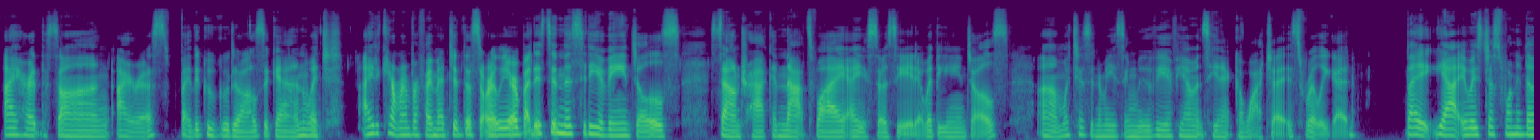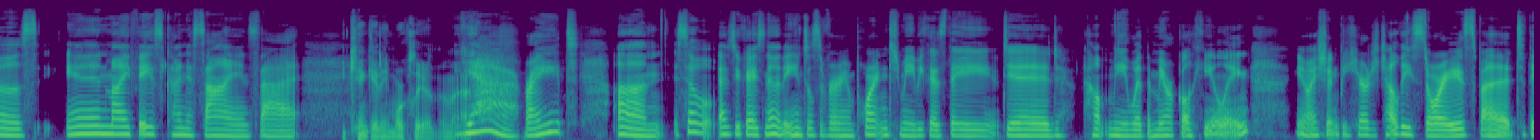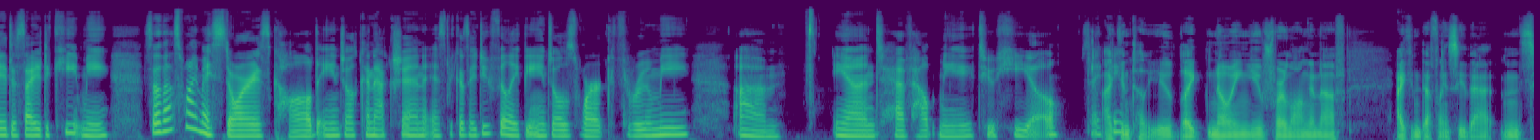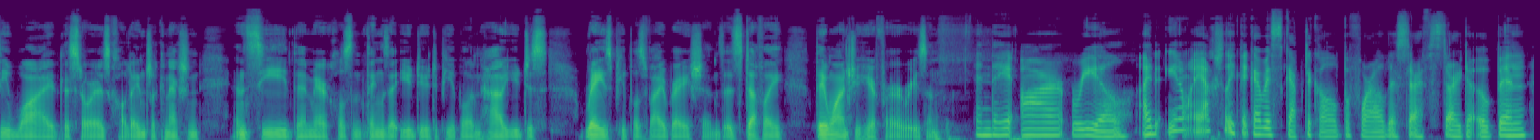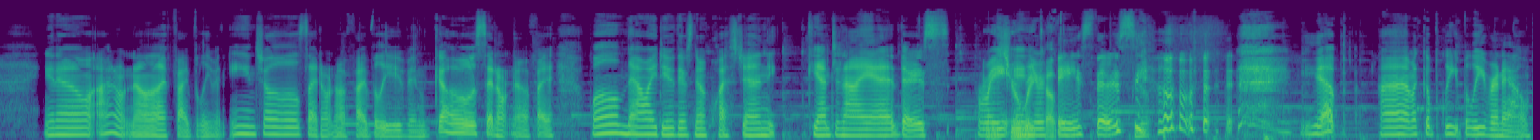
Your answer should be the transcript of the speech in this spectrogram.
I heard the song Iris by the Goo Goo Dolls again, which I can't remember if I mentioned this earlier, but it's in the City of Angels soundtrack, and that's why I associate it with the Angels, um, which is an amazing movie. If you haven't seen it, go watch it. It's really good. But yeah, it was just one of those in my face kind of signs that you can't get any more clear than that. Yeah, right. Um, so as you guys know, the angels are very important to me because they did help me with the miracle healing you know, I shouldn't be here to tell these stories, but they decided to keep me. So that's why my store is called Angel Connection, is because I do feel like the angels work through me um, and have helped me to heal. So I, I can tell you, like, knowing you for long enough, I can definitely see that and see why the story is called Angel Connection and see the miracles and things that you do to people and how you just raise people's vibrations. It's definitely, they want you here for a reason. And they are real. I, you know, I actually think I was skeptical before all this stuff started to open. You know, I don't know if I believe in angels. I don't know if I believe in ghosts. I don't know if I, well, now I do. There's no question can't deny it. There's right your in your up. face. There's, yep. yep. I'm a complete believer now.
